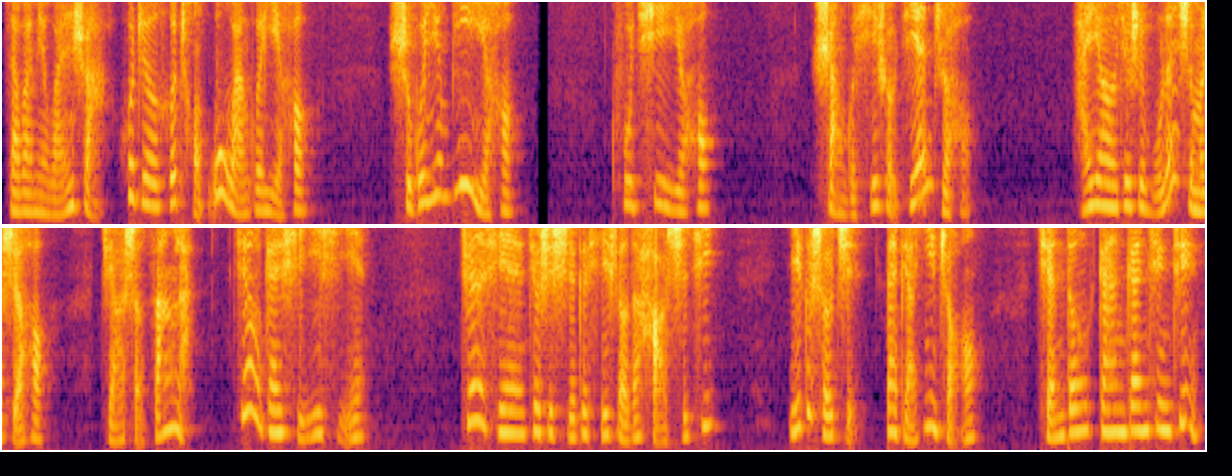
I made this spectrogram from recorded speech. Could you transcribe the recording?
在外面玩耍或者和宠物玩过以后，数过硬币以后，哭泣以后，上过洗手间之后，还有就是无论什么时候，只要手脏了，就该洗一洗。这些就是十个洗手的好时机，一个手指代表一种。全都干干净净。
